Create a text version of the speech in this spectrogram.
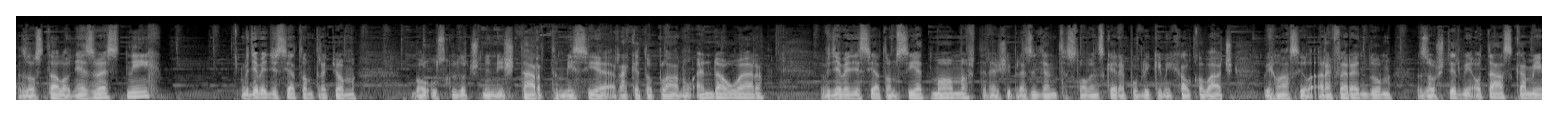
zostalo nezvestných. V 93. bol uskutočnený štart misie raketoplánu Endower. V 97. vtedajší prezident Slovenskej republiky Michal Kováč vyhlásil referendum so štyrmi otázkami.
